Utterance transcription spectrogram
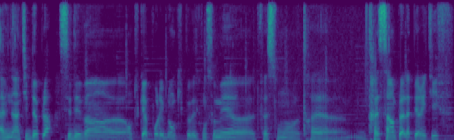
un type de plat. C'est des vins, euh, en tout cas pour les blancs, qui peuvent être consommés euh, de façon très, très simple à l'apéritif.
